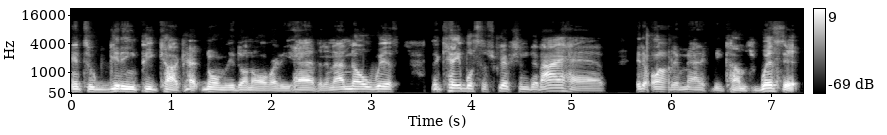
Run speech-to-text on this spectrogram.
into getting Peacock that normally don't already have it. And I know with the cable subscription that I have, it automatically comes with it.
